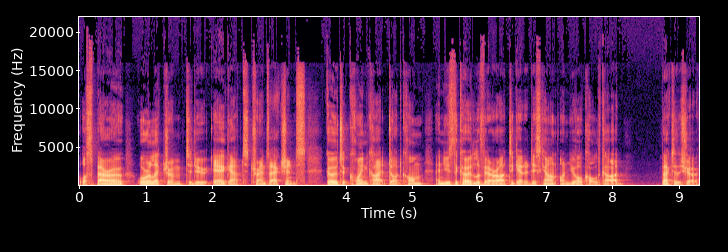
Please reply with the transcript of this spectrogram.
or Sparrow or Electrum to do air gapped transactions. Go to coinkite.com and use the code Livera to get a discount on your Coldcard. Back to the show.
